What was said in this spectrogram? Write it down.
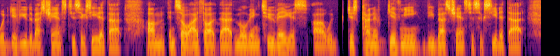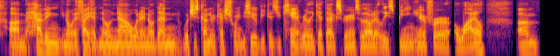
would give you the best chance to succeed at that. Um, and so I thought that moving to Vegas uh, would just kind of give me the best chance to succeed at that. Um, having, you know, if I had known now what I know then, which is kind of a catch 22 because you can't really get that experience without at least being here for a while. Um,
